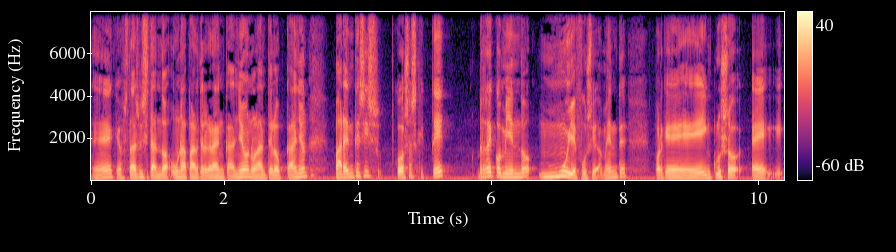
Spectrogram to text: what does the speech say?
eh, que estás visitando una parte del Gran Cañón o la Antelope Canyon, paréntesis, cosas que, recomiendo muy efusivamente, porque incluso eh,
